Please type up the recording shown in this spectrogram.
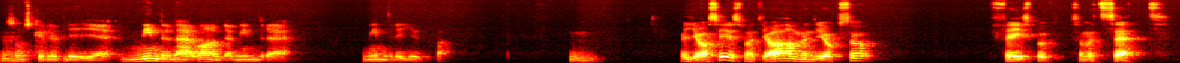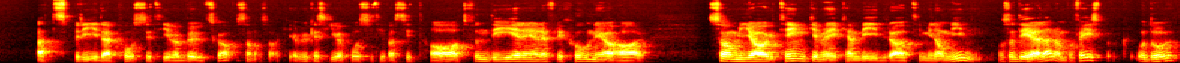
Mm. som skulle bli mindre närvarande, mindre, mindre djupa. Mm. Och jag ser det som att jag använder ju också Facebook som ett sätt att sprida positiva budskap och sådana saker. Jag brukar skriva positiva citat, funderingar, reflektioner jag har som jag tänker mig kan bidra till min omgivning och så delar jag dem på Facebook och då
